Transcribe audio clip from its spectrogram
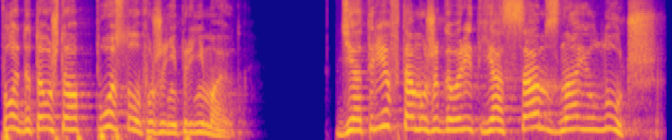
вплоть до того, что апостолов уже не принимают. Диатреф там уже говорит, я сам знаю лучше.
